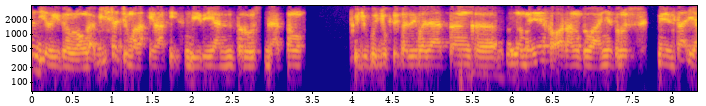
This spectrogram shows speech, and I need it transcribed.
andil gitu loh. Nggak bisa cuma laki-laki sendirian terus datang ujuk-ujuk tiba-tiba datang ke namanya ke orang tuanya terus minta ya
